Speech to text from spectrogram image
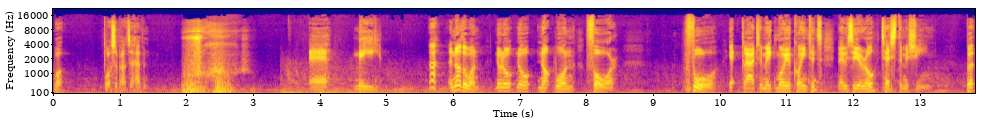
What? What's about to happen? Eh, me. Ah, another one. No, no, no, not one. Four. Four. Yeah, glad to make my acquaintance. Now, zero, test the machine. But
